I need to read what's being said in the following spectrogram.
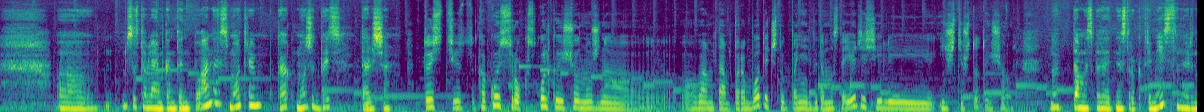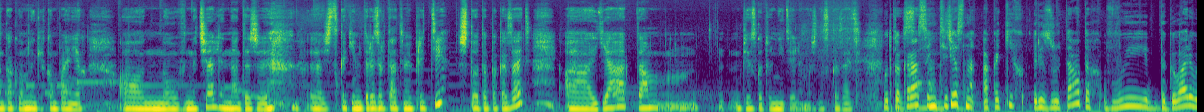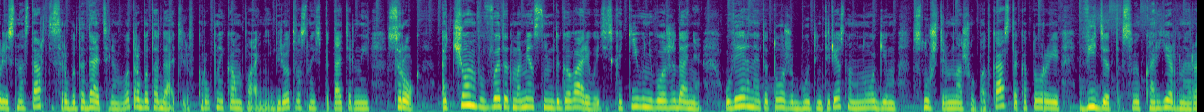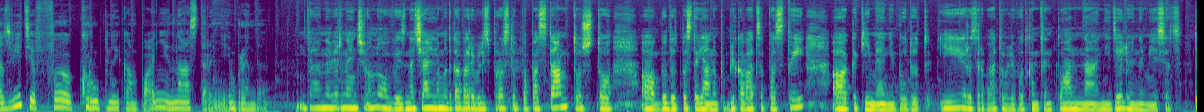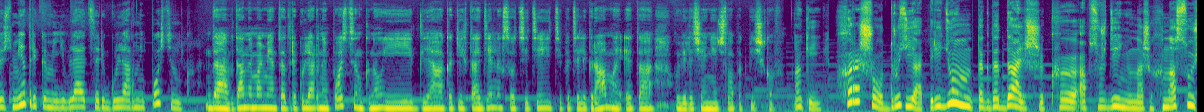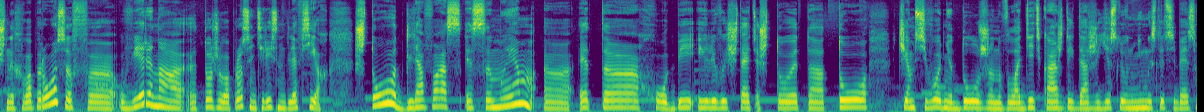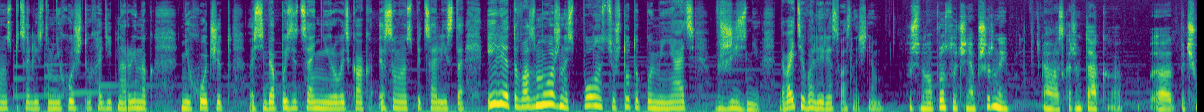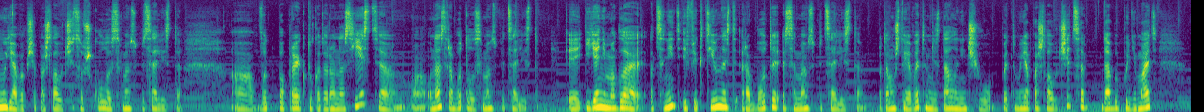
Э, составляем контент-планы, смотрим, как может быть дальше. То есть э, какой срок, сколько еще нужно э, вам там поработать, чтобы понять, вы там остаетесь или ищете что-то еще? Ну, там испытательный срок три месяца, наверное, как во многих компаниях. А, но вначале надо же с какими-то результатами прийти, что-то показать. А я там без году недели, можно сказать. Вот То как раз интересно, начало. о каких результатах вы договаривались на старте с работодателем. Вот работодатель в крупной компании берет вас на испытательный срок. О чем вы в этот момент с ним договариваетесь? Какие у него ожидания? Уверена, это тоже будет интересно многим слушателям нашего подкаста, которые видят свое карьерное развитие в крупной компании на стороне бренда. Да, наверное, ничего нового. Изначально мы договаривались просто по постам, то, что а, будут постоянно публиковаться посты, а, какими они будут, и разрабатывали вот контент-план на неделю и на месяц. То есть метриками является регулярный постинг? Да, в данный момент это регулярный постинг, ну и для каких-то отдельных соцсетей, типа Телеграма, это увеличение числа подписчиков. Окей. Хорошо, друзья, перейдем тогда дальше к обсуждению наших насущных вопросов. Э, уверена, э, тоже вопрос интересен для всех. Что для вас SMM э, это хобби или вы считаете, что это то, чем сегодня должен владеть каждый, даже если он не мыслит себя SMM-специалистом, не хочет выходить на рынок, не хочет себя позиционировать как SMM-специалиста, или это возможность полностью что-то поменять в жизни? Давайте, Валерия, с вас начнем. Слушай, ну вопрос очень обширный. А, скажем так, э, почему я вообще пошла учиться в школу SMM-специалиста? А, вот по проекту, который у нас есть, а, у нас работал SMM-специалист. Э, и я не могла оценить эффективность работы SMM-специалиста, потому что я в этом не знала ничего. Поэтому я пошла учиться, дабы понимать,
